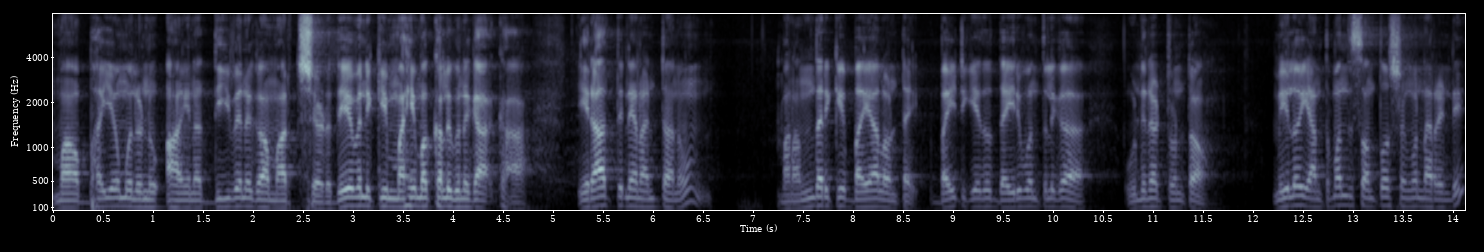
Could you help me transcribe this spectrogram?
మా భయములను ఆయన దీవెనగా మార్చాడు. దేవునికి మహిమ కలుగునుగాక. ఈ రాత్రి నేను అంటాను మనందరికీ భయాలు ఉంటాయి బయటికి ఏదో ధైర్యవంతులుగా ఉండినట్టు ఉంటాం మీలో ఎంతమంది సంతోషంగా ఉన్నారండి?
